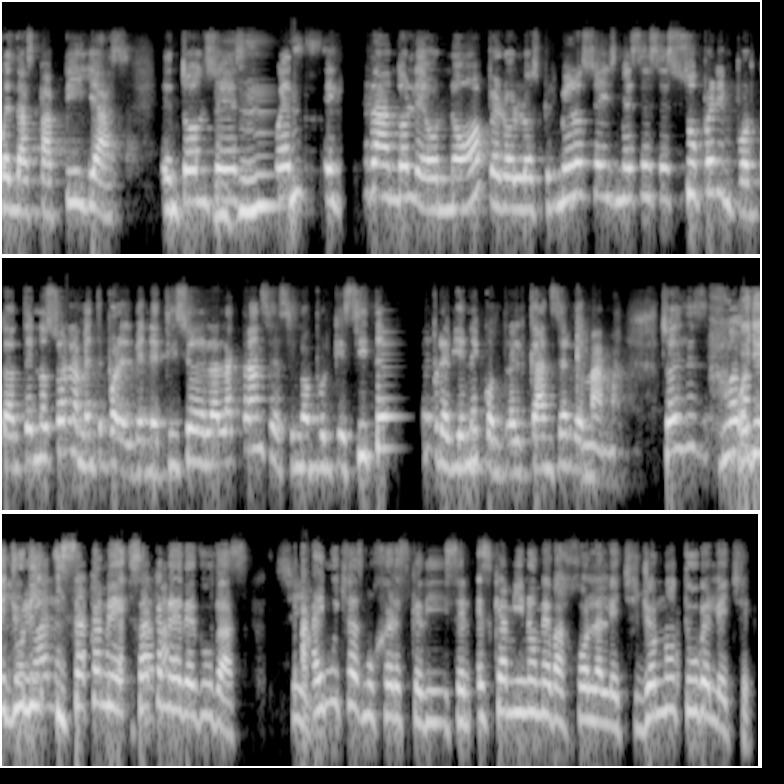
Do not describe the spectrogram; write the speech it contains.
pues las Entonces, pues dándole o no, pero los primeros seis meses es súper importante, no solamente por el beneficio de la lactancia, sino porque sí te previene contra el cáncer de mama. Entonces, Oye, Julie, y sácame, sácame de dudas. Hay muchas mujeres que dicen, es que a mí no me bajó la leche, yo no tuve leche.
